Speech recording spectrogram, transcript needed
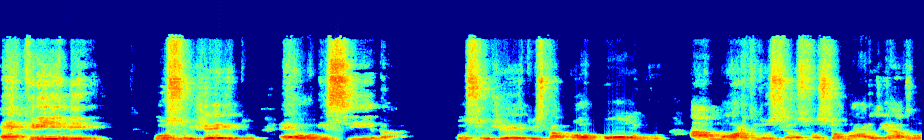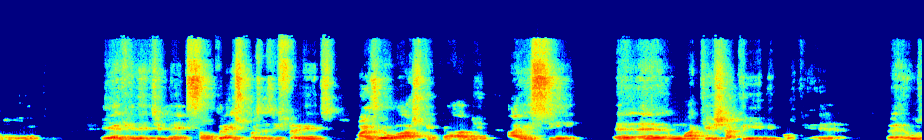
é crime. O sujeito é homicida. O sujeito está propondo a morte dos seus funcionários em razão do lucro. Evidentemente, são três coisas diferentes, mas eu acho que cabe, aí sim, é, é uma queixa-crime, porque é, os,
